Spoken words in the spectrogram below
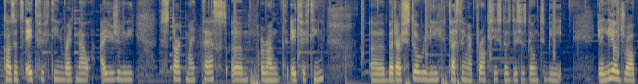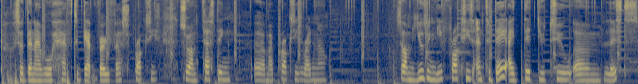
Because it's 8.15 right now i usually start my tasks um, around 8.15 uh, but i'm still really testing my proxies because this is going to be a Leo drop, so then I will have to get very fast proxies. So I'm testing uh, my proxies right now. So I'm using leaf proxies, and today I did do two um, lists,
